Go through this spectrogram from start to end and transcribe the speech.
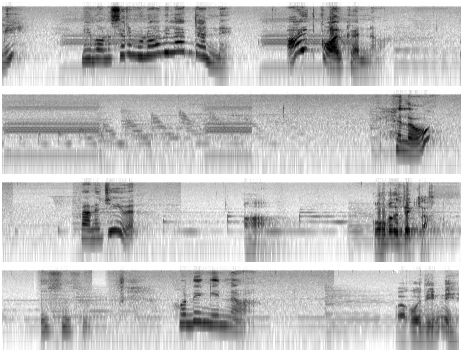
මේ මේ මනුස්සර මොනා වෙලාත් දන්න? ආයිත් කෝල් කරනවා. හෙලෝ රණජීව කොහොමද ටෙක්ලා? හොඳින් ඉන්නවා. කොයිද ඉන්නේ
